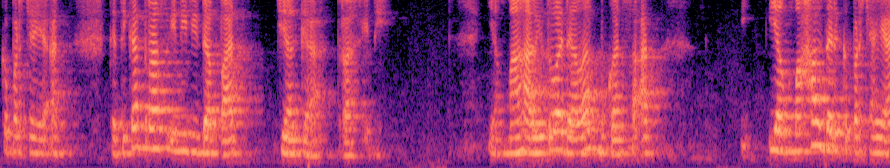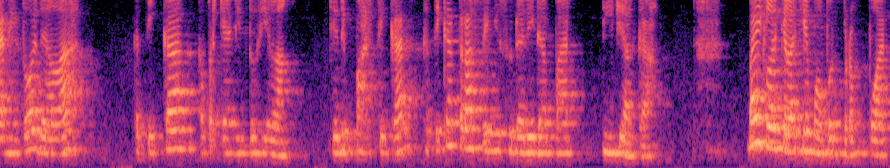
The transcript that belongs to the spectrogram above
Kepercayaan. Ketika trust ini didapat, jaga trust ini. Yang mahal itu adalah bukan saat yang mahal dari kepercayaan itu adalah ketika kepercayaan itu hilang. Jadi pastikan ketika trust ini sudah didapat, dijaga. Baik laki-laki maupun perempuan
